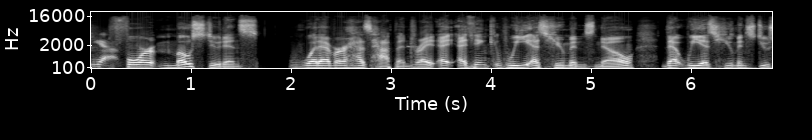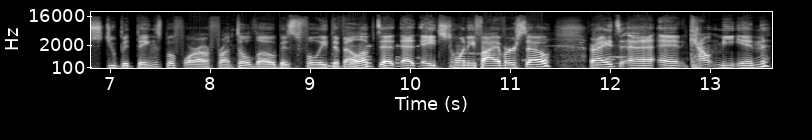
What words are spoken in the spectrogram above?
Yeah. For most students, whatever has happened, right? I, I, think we as humans know that we as humans do stupid things before our frontal lobe is fully developed at, at age 25 or so, right? Uh, and count me in. Uh,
